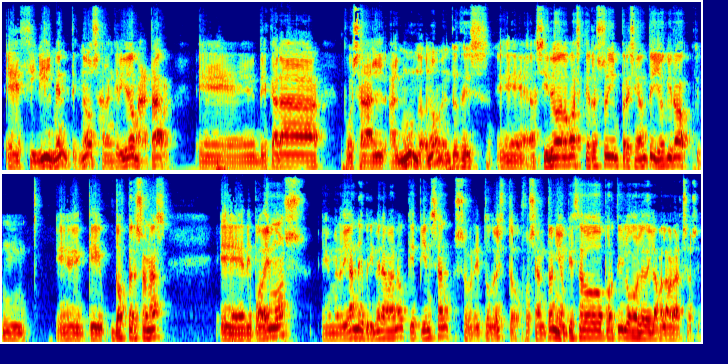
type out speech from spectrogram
eh, civilmente, ¿no? O sea, le han querido matar eh, de cara pues al, mundo, ¿no? Entonces, eh, ha sido algo asqueroso e impresionante y yo quiero mm, que dos personas de Podemos me lo digan de primera mano qué piensan sobre todo esto. José Antonio, empiezo por ti y luego le doy la palabra a Chose.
